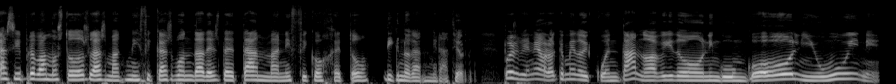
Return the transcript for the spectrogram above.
Así probamos todos las magníficas bondades de tan magnífico objeto digno de admiración. Pues bien, ahora que me doy cuenta, no ha habido ningún gol, ni uy, ni...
